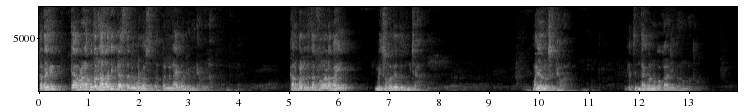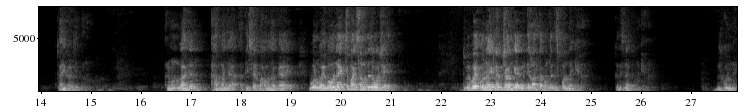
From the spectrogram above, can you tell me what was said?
कदाचित त्यावेळेला बदल झाला तिकडे असता मी बोललो असतो पण मी नाही बोललो मी त्यावेळेला कालपर्यंत त्याचा फोन आला भाई मी सोबत येतो तुमच्या. माझ्यावर लक्ष ठेवा. म्हटलं, चिंता करू नको काळजी करू नको तू. काही काळजी करू नको. आणि म्हणून राजन हा माझ्या अतिशय भावासारखा आहे. वर वैभव नाईकचे माझे संबंध जवळचे आहेत. तुम्ही वैभव नाईकला विचारून घ्या मी त्याला आता पण कधीच फोन नाही केला. कधीच नाही फोन केला. बिलकुल नाही.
